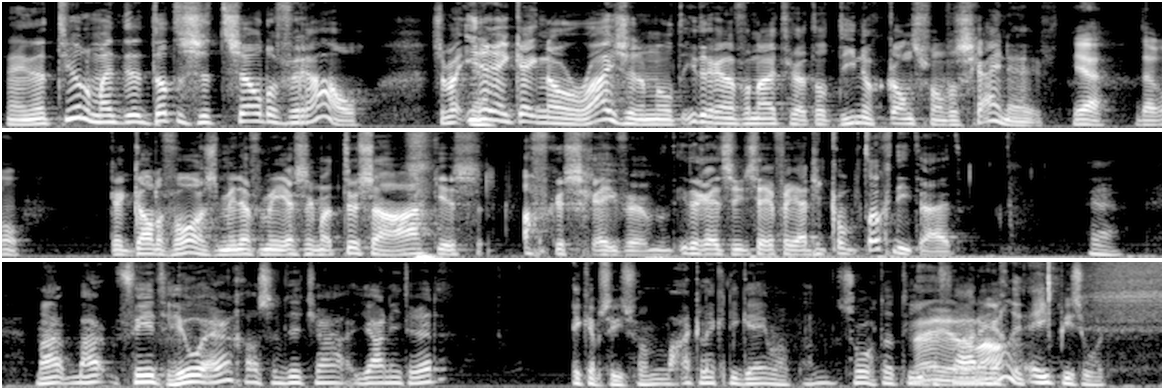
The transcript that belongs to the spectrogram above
Nee, natuurlijk, maar dat is hetzelfde verhaal. Zeg maar, iedereen kijkt naar Horizon omdat iedereen ervan uitgaat dat die nog kans van verschijnen heeft. Ja, daarom. Kijk, God of War is min of meer zeg maar, tussen haakjes afgeschreven. Omdat iedereen zoiets heeft van, ja, die komt toch niet uit. Ja. Maar, maar vind je het heel erg als ze dit jaar, jaar niet redden? Ik heb zoiets van, maak lekker die game op, man. Zorg dat die Nee, ervaring echt episch wordt.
